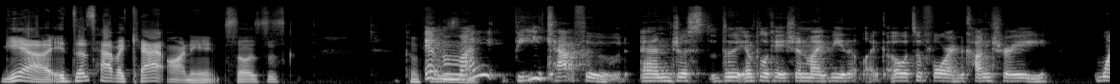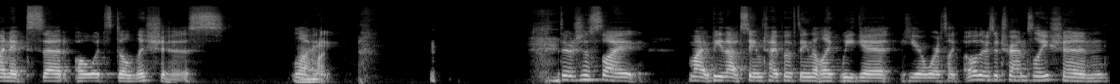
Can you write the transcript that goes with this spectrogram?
Yeah, it does have a cat on it, so it's just It might be cat food, and just the implication might be that, like, oh, it's a foreign country when it said, oh, it's delicious. Like, there's just like, might be that same type of thing that, like, we get here where it's like, oh, there's a translation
